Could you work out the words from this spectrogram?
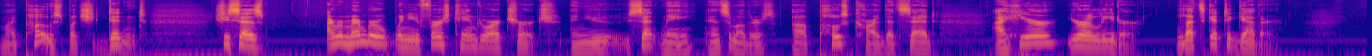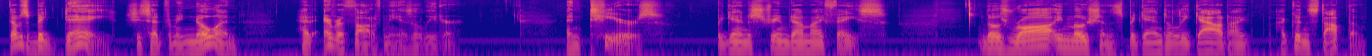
my post, but she didn't. She says, I remember when you first came to our church and you sent me and some others a postcard that said, I hear you're a leader. Let's get together. That was a big day, she said for me. No one had ever thought of me as a leader. And tears began to stream down my face. Those raw emotions began to leak out. I, I couldn't stop them.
